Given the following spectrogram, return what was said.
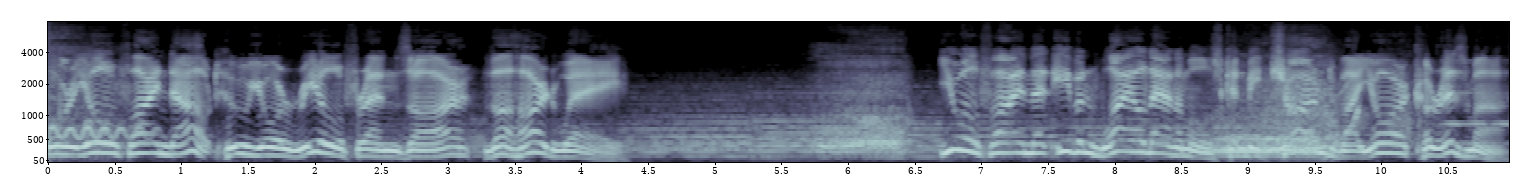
Or you'll find out who your real friends are the hard way. You will find that even wild animals can be charmed by your charisma.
